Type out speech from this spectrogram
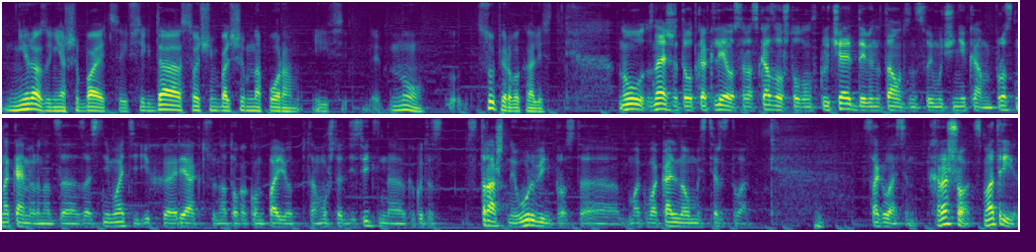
ни разу не ошибается. И всегда с очень большим напором. И, вс- ну, супер вокалист. Ну, знаешь, это вот как Леос рассказывал, что он включает Дэвина Таунсен своим ученикам. Просто на камеру надо за- заснимать их э, реакцию на то, как он поет. Потому что это действительно какой-то страшный уровень просто э, вокального мастерства. Согласен. Хорошо, смотри,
